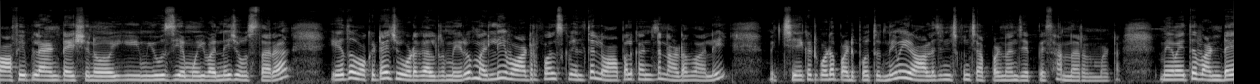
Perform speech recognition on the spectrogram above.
కాఫీ ప్లాంటేషను ఈ మ్యూజియము ఇవన్నీ చూస్తారా? ఏదో ఒకటే చూడగలరు మీరు. మళ్ళీ వాటర్ ఫాల్స్కి వెళ్తే లోపలికంటే నడవాలి. మీకు చీకటి కూడా పడిపోతుంది. మీరు ఆలోచించుకుని చెప్పండి అని చెప్పేసి అన్నారనమాట. మేమైతే వన్ డే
